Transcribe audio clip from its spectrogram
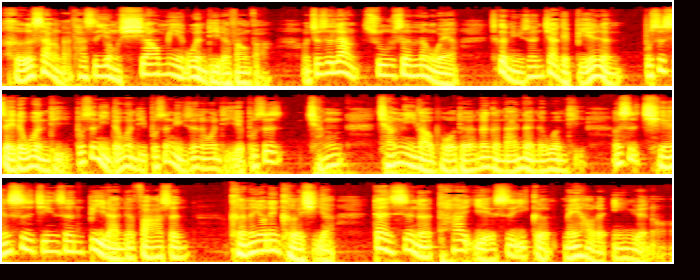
和尚呢，他是用消灭问题的方法。哦，就是让书生认为啊，这个女生嫁给别人不是谁的问题，不是你的问题，不是女生的问题，也不是抢抢你老婆的那个男人的问题，而是前世今生必然的发生，可能有点可惜啊，但是呢，它也是一个美好的姻缘哦。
